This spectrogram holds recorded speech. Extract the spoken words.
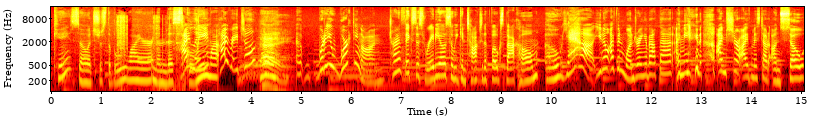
Okay, so it's just the blue wire and then this Hi, green Lee. wire. Hi, Rachel. Hey. Uh, what are you working on? Trying to fix this radio so we can talk to the folks back home. Oh, yeah. You know, I've been wondering about that. I mean, I'm sure I've missed out on so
